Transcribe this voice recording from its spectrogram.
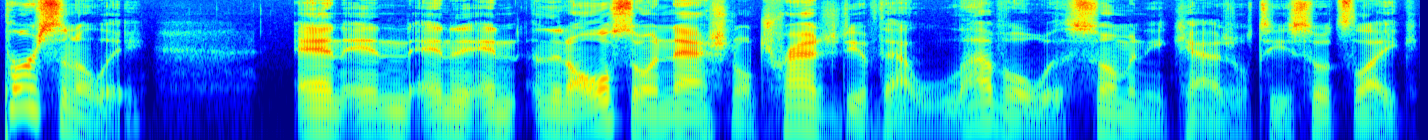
personally. And, and and and then also a national tragedy of that level with so many casualties. So it's like,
